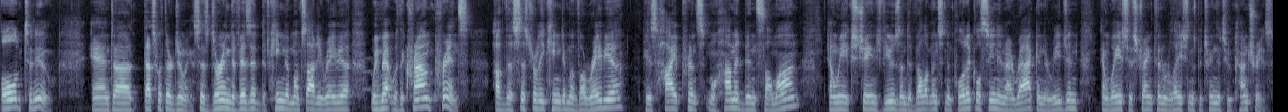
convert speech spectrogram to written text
old to new. And uh, that's what they're doing. It says during the visit of Kingdom of Saudi Arabia, we met with the crown prince of the sisterly kingdom of Arabia, his high prince Mohammed bin Salman, and we exchanged views on developments in the political scene in Iraq and the region and ways to strengthen relations between the two countries.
